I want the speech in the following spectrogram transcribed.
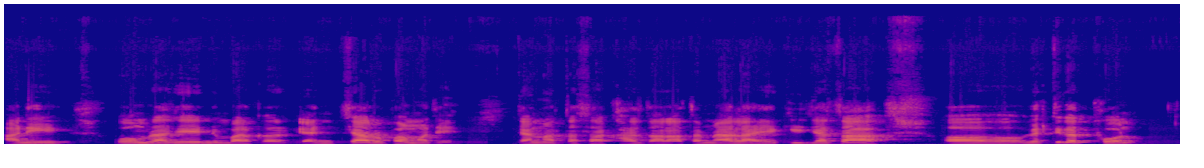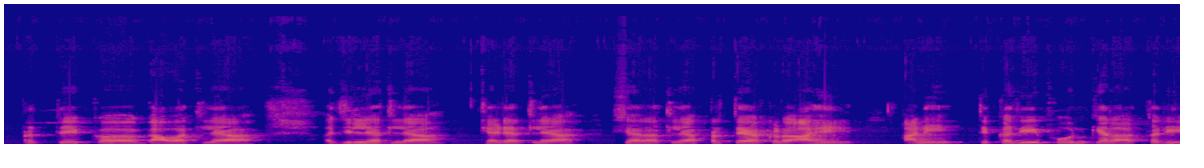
आणि ओमराजे निंबाळकर यांच्या रूपामध्ये त्यांना तसा खासदार आता मिळाला आहे की ज्याचा व्यक्तिगत फोन प्रत्येक गावातल्या जिल्ह्यातल्या खेड्यातल्या शहरातल्या प्रत्येकाकडं आहे आणि ते कधी फोन केला तरी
